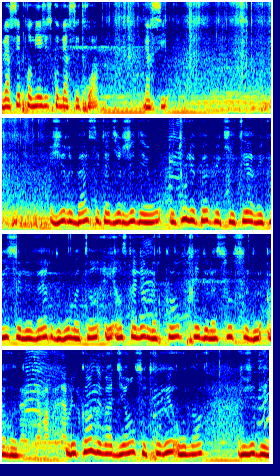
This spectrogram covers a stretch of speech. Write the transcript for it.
Verset premier jusqu'au verset 3. Merci. Jérubal, c'est-à-dire Gédéon, et tout le peuple qui était avec lui se levèrent de bon matin et installèrent leur camp près de la source de Harod. Le camp de Madian se trouvait au nord de Gédéon,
